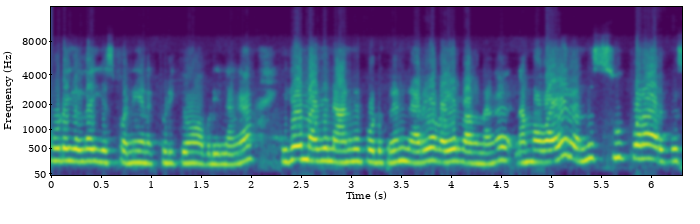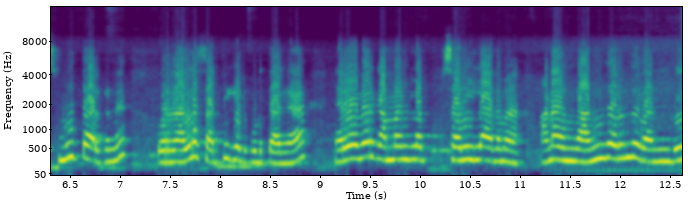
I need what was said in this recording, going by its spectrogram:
கூடைகள் தான் யூஸ் பண்ணி எனக்கு பிடிக்கும் அப்படின்னாங்க. இதே மாதிரி நானுமே போட்டுக்கிறேன்னு நிறைய வயர் வாங்கினாங்க. நம்ம வயர் வந்து சூப்பரா இருக்கு ஸ்மூத்தா இருக்குன்னு ஒரு நல்ல சர்டிபிகேட் கொடுத்தாங்க. நிறைய பேர் கமெண்ட்ல சரியில்லை அந்த மாதிரி ஆனா இவங்க அங்க இருந்து வந்து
